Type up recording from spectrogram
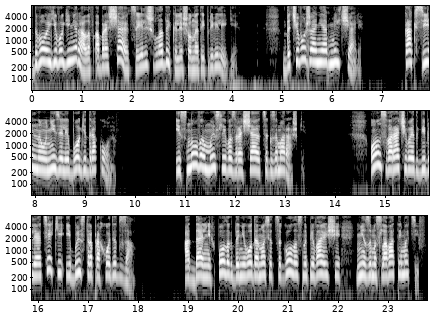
Двое его генералов обращаются, и лишь владыка лишён этой привилегии. До чего же они обмельчали? Как сильно унизили боги драконов? И снова мысли возвращаются к заморашке. Он сворачивает к библиотеке и быстро проходит в зал. От дальних полок до него доносится голос, напевающий незамысловатый мотив.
